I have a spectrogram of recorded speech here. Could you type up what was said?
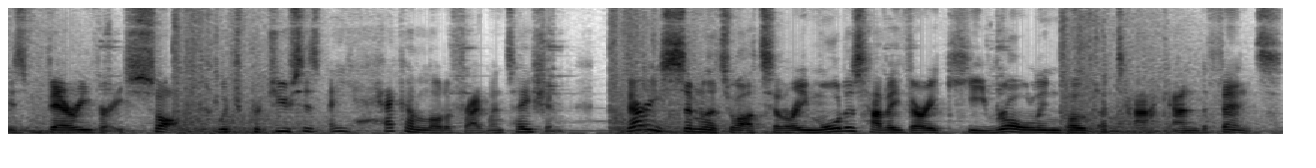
is very very soft, which produces a heck of a lot of fragmentation. Very similar to artillery, mortars have a very key role in both attack and defense.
